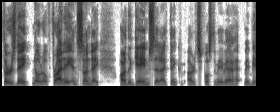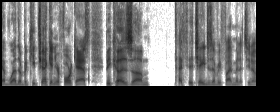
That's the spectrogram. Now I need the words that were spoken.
Thursday, no, no, Friday and Sunday are the games that I think are supposed to maybe have, maybe have weather, but keep checking your forecast because um, that it changes every five minutes. You know.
